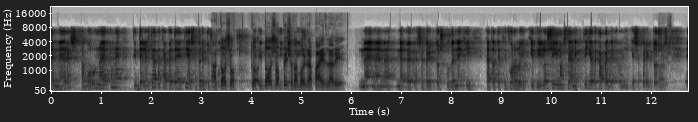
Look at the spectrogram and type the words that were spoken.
5 μέρες θα μπορούν να έχουν την τελευταία 15 ετία σε περίπτωση Α, που. Τόσο, το, τόσο πίσω θα μπορεί να πάει δηλαδή. Ναι, ναι, ναι, ναι, βέβαια. Σε περιπτώσεις που δεν έχει κατατεθεί φορολογική δήλωση, είμαστε ανοιχτοί για 15 χρόνια. Και σε περιπτώσεις ε,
